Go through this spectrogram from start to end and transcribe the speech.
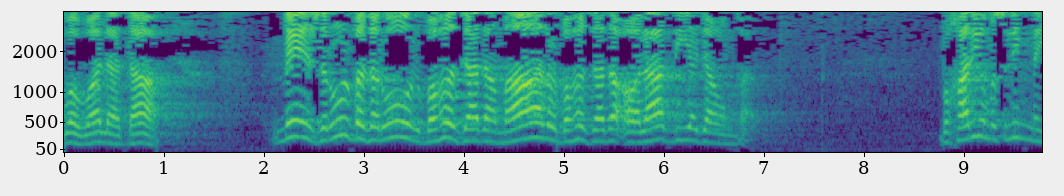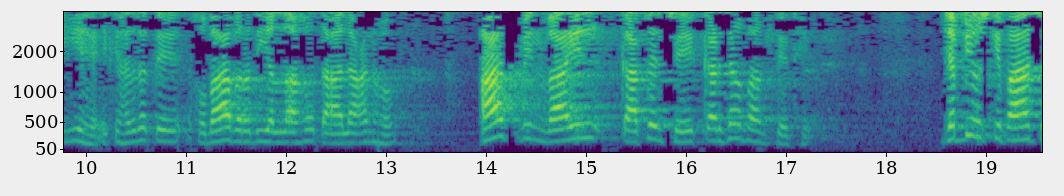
و ولدا میں ضرور بضرور بہت زیادہ مال اور بہت زیادہ اولاد دیا جاؤں گا۔ بخاری و مسلم میں یہ ہے کہ حضرت خباب رضی اللہ تعالی عنہ آس بن وائل کافر سے قرضہ مانگتے تھے۔ جب بھی اس کے پاس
